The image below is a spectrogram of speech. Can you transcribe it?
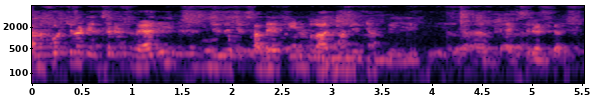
ਅਨਫੋਰਚੂਨੇਟ ਇਨਸੀਡੈਂਟ ਹੋਇਆ ਜੀ, ਜਿਹਦੇ ਵਿੱਚ ਸਾਡੇ ਤਿੰਨ ਮੁਲਾਜ਼ਮਾਂ ਦੀ ਜਾਨ ਗਈ ਹੈ ਐਕਸੀਡੈਂਟ ਕਰਕੇ।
